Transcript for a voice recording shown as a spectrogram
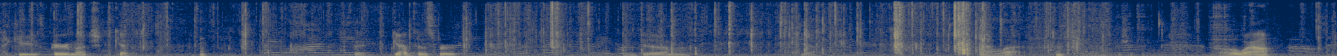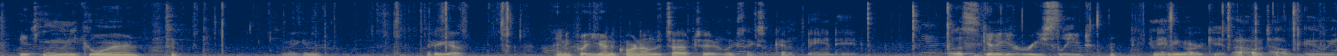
Thank you very much, Kevin. Okay, got this for, um, yeah. Not a lot. oh, wow. It's unicorn. I can, there you go. And you put unicorn on the top too. Looks like some kind of band-aid. Well, this is gonna get re-sleeved in a new hard case. Oh, it's all gooey.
